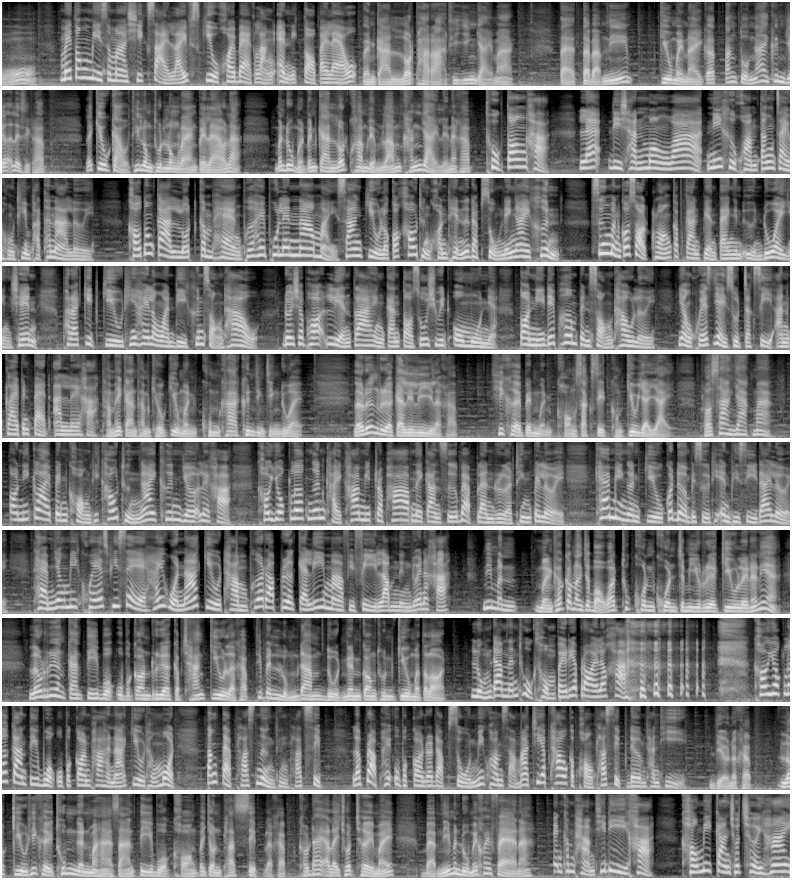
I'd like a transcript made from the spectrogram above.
ไม่ต้องมีสมาชิกสายไลฟ์สกิลคอยแบกหลังแอนอีกต่อไปแล้ว เป็นการลดภาระที่ยิ่งใหญ่มาก แต่แต่แบบนี้กิลใหม่ๆก็ตั้งตัวง่ายขึ้นเยอะเลยสิครับ และกิลเก่าที่ลงทุนลงแรงไปแล้วล่ะ มันดูเหมือนเป็นการลดความเหลื่อมล้ำครั้งใหญ่เลยนะครับ ถูกต้องค่ะ และดิฉันมองว่านี่คือความตั้งใจของทีมพัฒนาเลย เขาต้องการลดกำแพงเพื่อให้ผู้เล่นหน้าใหม่สร้างกิลด์แล้วก็เข้าถึงคอนเทนต์ระดับสูงได้ง่ายขึ้น ซึ่งมันก็สอดคล้องกับการเปลี่ยนแปลงอื่น ๆ ด้วย อย่างเช่น ภารกิจกิลที่ให้รางวัลดีขึ้น 2 เท่า โดยเฉพาะเหรียญตราแห่งการต่อสู้ชีวิตโอมูลเนี่ย ตอนนี้ได้เพิ่มเป็น 2 เท่าเลย อย่างเควสใหญ่สุดจาก 4 อันกลายเป็น 8 อันเลยค่ะทำให้การทำเคียวกิลมันคุ้มค่าขึ้นจริง ๆ ด้วย แล้วเรื่องเรือแกลิลีล่ะครับ ที่เคยเป็นเหมือนของศักดิ์สิทธิ์ของกิลใหญ่ ๆ เพราะสร้างยากมาก ตอนนี้กลายเป็นของที่เข้าถึงง่ายขึ้นเยอะเลยค่ะ เขายกเลิกเงื่อนไขค่ามิตรภาพในการซื้อแบบแปลนเรือทิ้งไปเลย แค่มีเงินกิลก็เดินไปซื้อที่ NPC ได้เลย แถมยังมีเควสพิเศษให้หัวหน้ากิลทำเพื่อรับเรือแกลลี่มาฟรีๆลำหนึ่งด้วยนะคะ นี่มันเหมือนเขากำลังจะบอกว่าทุกคนควรจะมีเรือกิลเลยนะเนี่ย แล้วเรื่องการตีบวกอุปกรณ์เรือกับช้างกิลเหรอครับ ที่เป็นหลุมดำดูดเงินกองทุนกิลมาตลอด หลุมดำนั้นถูกถมไปเรียบร้อยแล้วค่ะ เขายกเลิกการตีบวกอุปกรณ์พาหนะกิลทั้งหมด ตั้งแต่ plus 1 ถึง plus 10 แล้วปรับให้อุปกรณ์ระดับศูนย์มีความสามารถเทียบเท่ากับของ plus 10 เดิมทันที เดี๋ยวนะครับ แล้วกิลที่เคยทุ่มเงินมหาศาลตีบวกของไปจน plus 10เหรอครับเขาได้อะไรชดเชยไหม แบบนี้มันดูไม่ค่อยแฟร์นะ เป็นคำถามที่ดีค่ะเขามีการชดเชยให้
